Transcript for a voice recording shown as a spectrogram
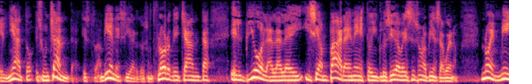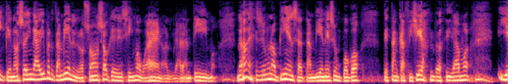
el ñato, es un chanta, eso también es cierto, es un flor de chanta, él viola la ley y se ampara en esto, inclusive a veces uno piensa, bueno, no en mí, que no soy nadie, pero también en los onzos que decimos, bueno, el garantismo, ¿no? Uno piensa también eso un poco, te están cafilleando, digamos, y,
